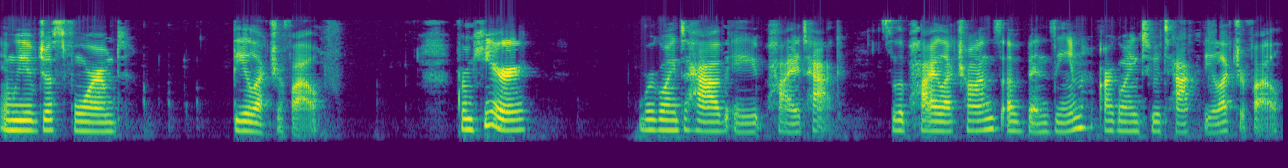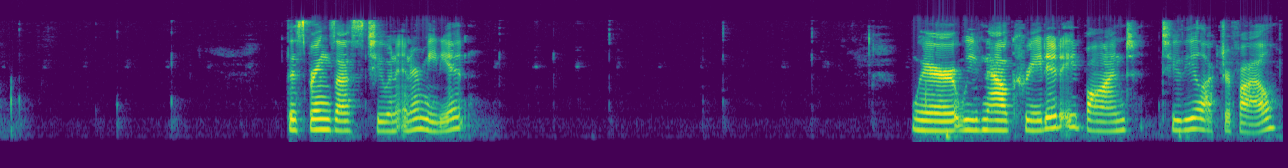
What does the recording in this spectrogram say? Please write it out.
and we have just formed the electrophile. From here, we're going to have a pi attack. So the pi electrons of benzene are going to attack the electrophile. This brings us to an intermediate where we've now created a bond to the electrophile.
